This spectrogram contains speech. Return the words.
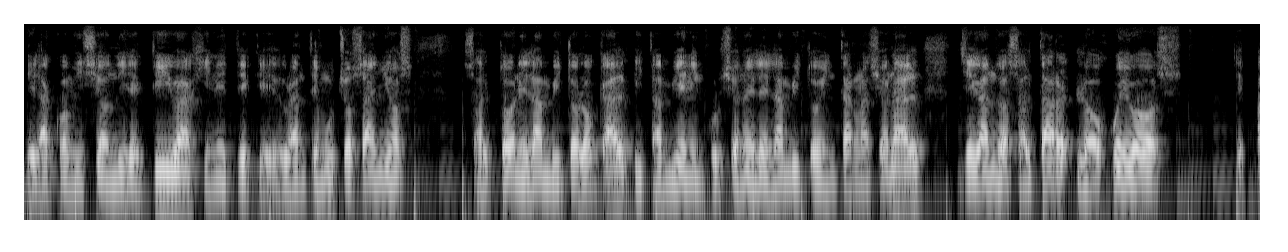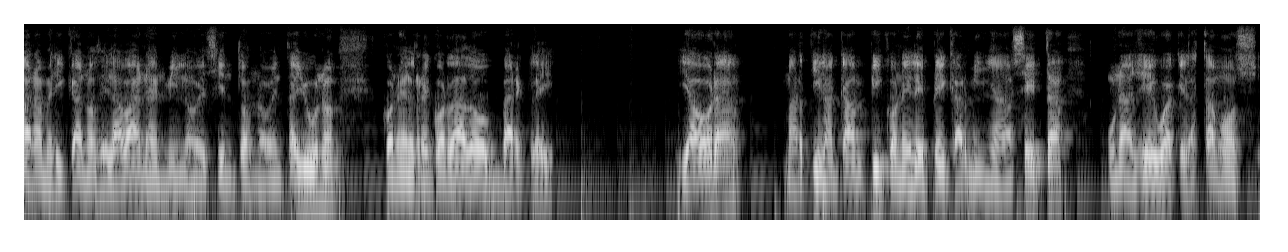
de la comisión directiva, jinete que durante muchos años saltó en el ámbito local y también incursionó en el ámbito internacional, llegando a saltar los Juegos Panamericanos de La Habana en 1991 con el recordado Berkeley. Y ahora Martina Campi con LP Carmiña Z, una yegua que la estamos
